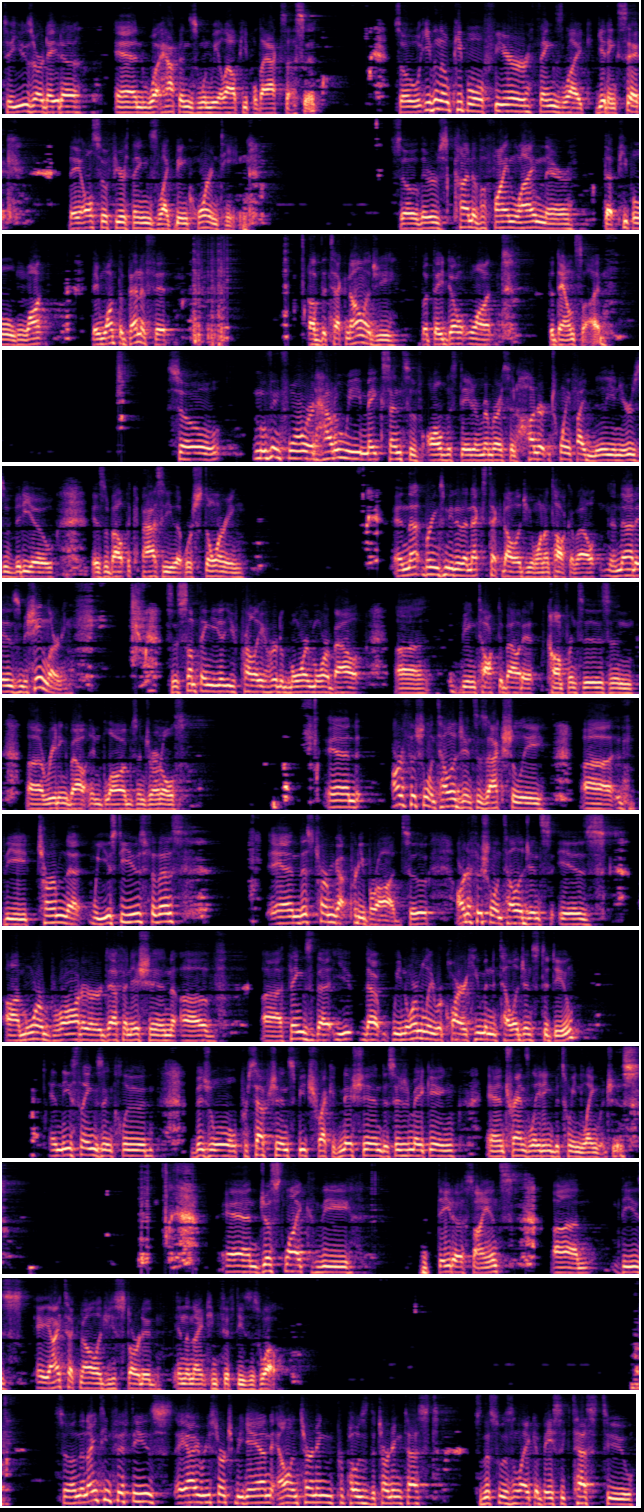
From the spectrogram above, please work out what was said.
to use our data, and what happens when we allow people to access it? So, even though people fear things like getting sick, they also fear things like being quarantined. So there's kind of a fine line there that people want, they want the benefit of the technology, but they don't want the downside. So moving forward, how do we make sense of all this data? Remember I said 125 million years of video is about the capacity that we're storing. And that brings me to the next technology I want to talk about, and that is machine learning. This is something you've probably heard more and more about uh, being talked about at conferences and uh, reading about in blogs and journals. And artificial intelligence is actually uh, the term that we used to use for this. And this term got pretty broad. So artificial intelligence is a more broader definition of uh, things that you that we normally require human intelligence to do. And these things include visual perception, speech recognition, decision making, and translating between languages. And just like the data science, um, these AI technologies started in the 1950s as well. So in the 1950s, AI research began. Alan Turing proposed the Turing test. So this was like a basic test to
